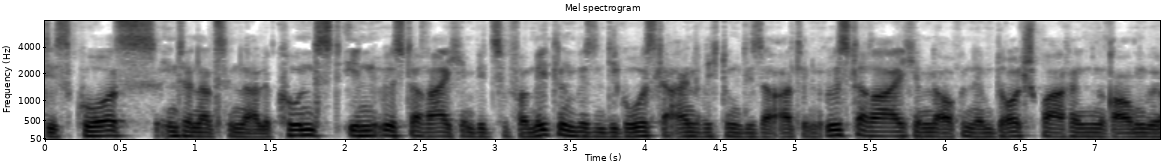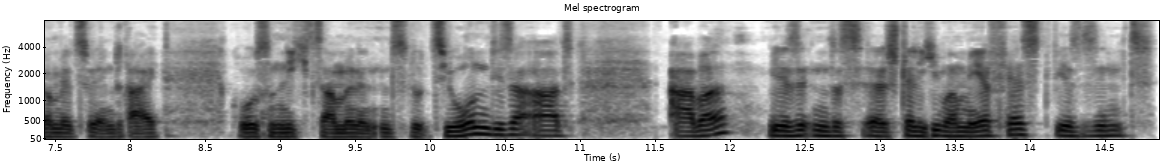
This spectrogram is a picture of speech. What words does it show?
Diskurs internationale Kunst in Österreich irgendwie zu vermitteln. Wir sind die größte Einrichtung dieser Art in Österreich und auch in dem deutschsprachigen Raum gehören wir zu den drei großen nicht sammelnden Institutionen dieser Art. Aber wir sind, das äh, stelle ich immer mehr fest, wir sind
